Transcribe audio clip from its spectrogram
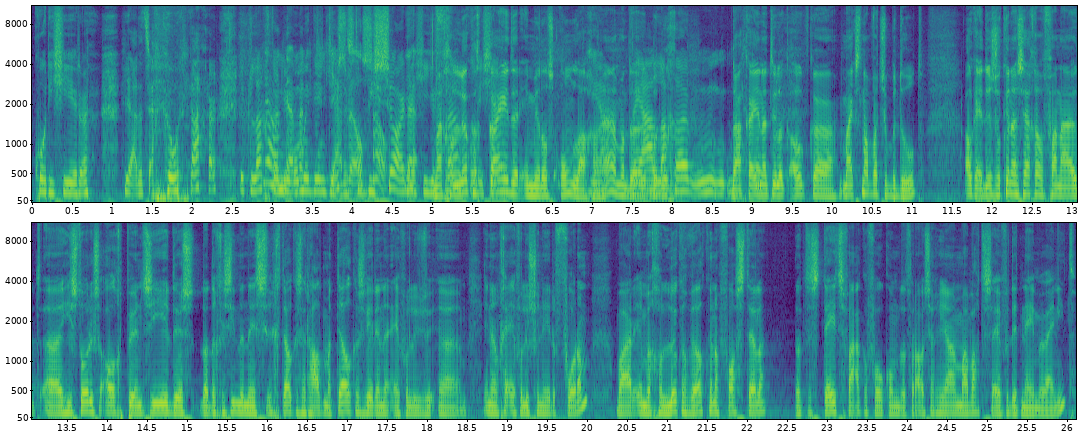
corrigeren. ja, dat is eigenlijk heel raar. Ik lach Ja, er nu ja, om. maar Ik denk, het ja, is dat is wel toch zo. bizar Ja. dat je je Maar vrouw gelukkig kan je er inmiddels om lachen. Ja. Hè? Want, Maar eh, ja, bedoel, lachen. mm, Daar kan je natuurlijk ook. eh, maar ik snap wat je bedoelt. Oké, dus we kunnen zeggen vanuit eh, historisch oogpunt zie je dus dat de geschiedenis zich telkens herhaalt, maar telkens weer in een, eh, in een geëvolutioneerde vorm. Waarin we gelukkig wel kunnen vaststellen dat er steeds vaker voorkomt dat vrouwen zeggen: ja, maar wacht eens even, dit nemen wij niet.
